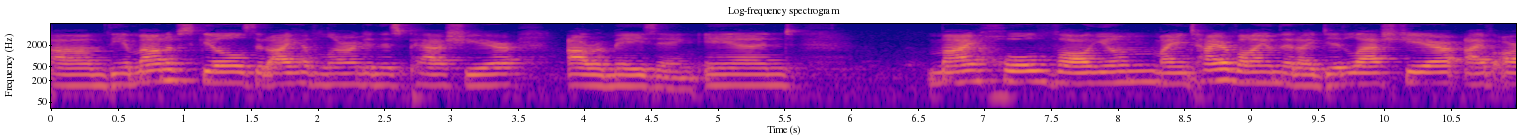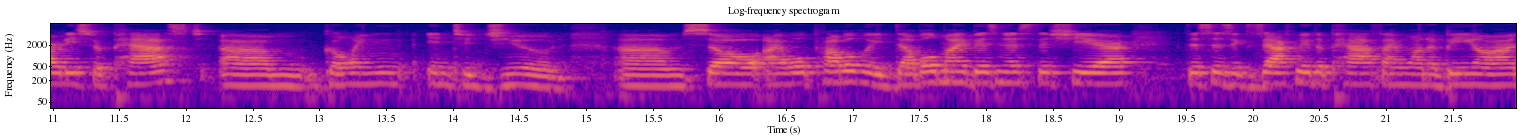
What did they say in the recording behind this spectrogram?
Um, the amount of skills that I have learned in this past year are amazing and my whole volume, my entire volume that I did last year, I've already surpassed um, going into June. Um, so I will probably double my business this year. This is exactly the path I want to be on.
